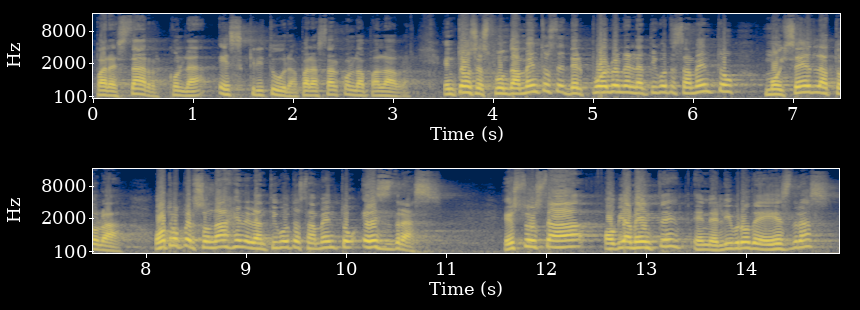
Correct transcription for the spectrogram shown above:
para estar con la escritura, para estar con la palabra. Entonces, fundamentos del pueblo en el Antiguo Testamento, Moisés, la Torah. Otro personaje en el Antiguo Testamento, Esdras. Esto está obviamente en el libro de Esdras.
